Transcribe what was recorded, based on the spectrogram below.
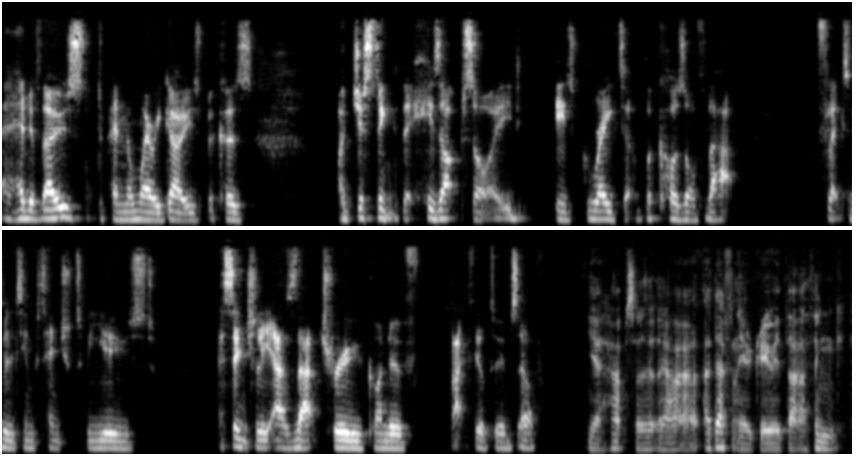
ahead of those, depending on where he goes, because I just think that his upside is greater because of that flexibility and potential to be used essentially as that true kind of backfield to himself. Yeah, absolutely. I, I, definitely agree with that. I think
